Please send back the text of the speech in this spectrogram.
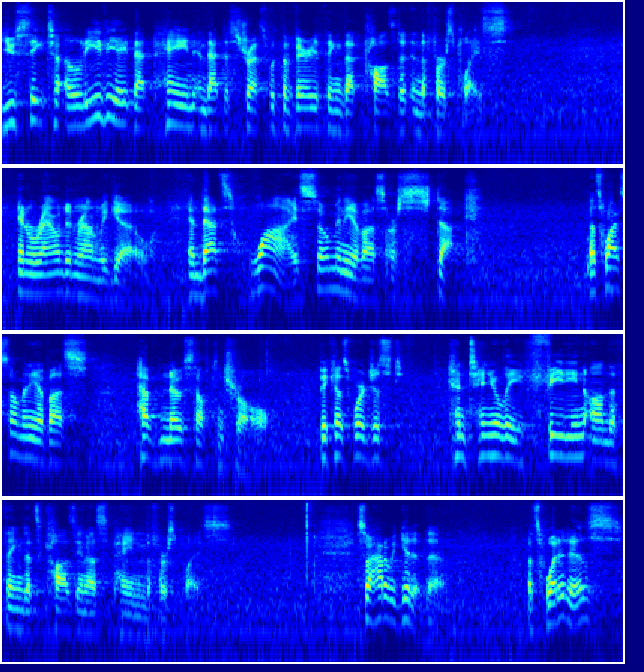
you seek to alleviate that pain and that distress with the very thing that caused it in the first place and round and round we go. And that's why so many of us are stuck. That's why so many of us have no self control, because we're just continually feeding on the thing that's causing us pain in the first place. So, how do we get it then? That's what it is.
